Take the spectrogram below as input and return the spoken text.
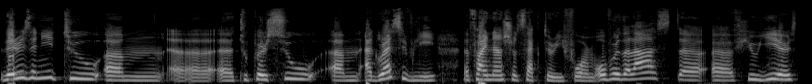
there is a need to um, to pursue um, aggressively financial sector reform. Over the last few years,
